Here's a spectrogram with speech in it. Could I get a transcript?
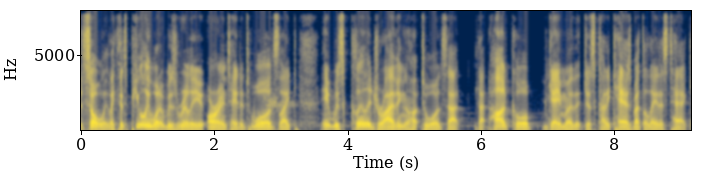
solely like that's purely what it was really orientated towards. Like it was clearly driving towards that that hardcore gamer that just kind of cares about the latest tech.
